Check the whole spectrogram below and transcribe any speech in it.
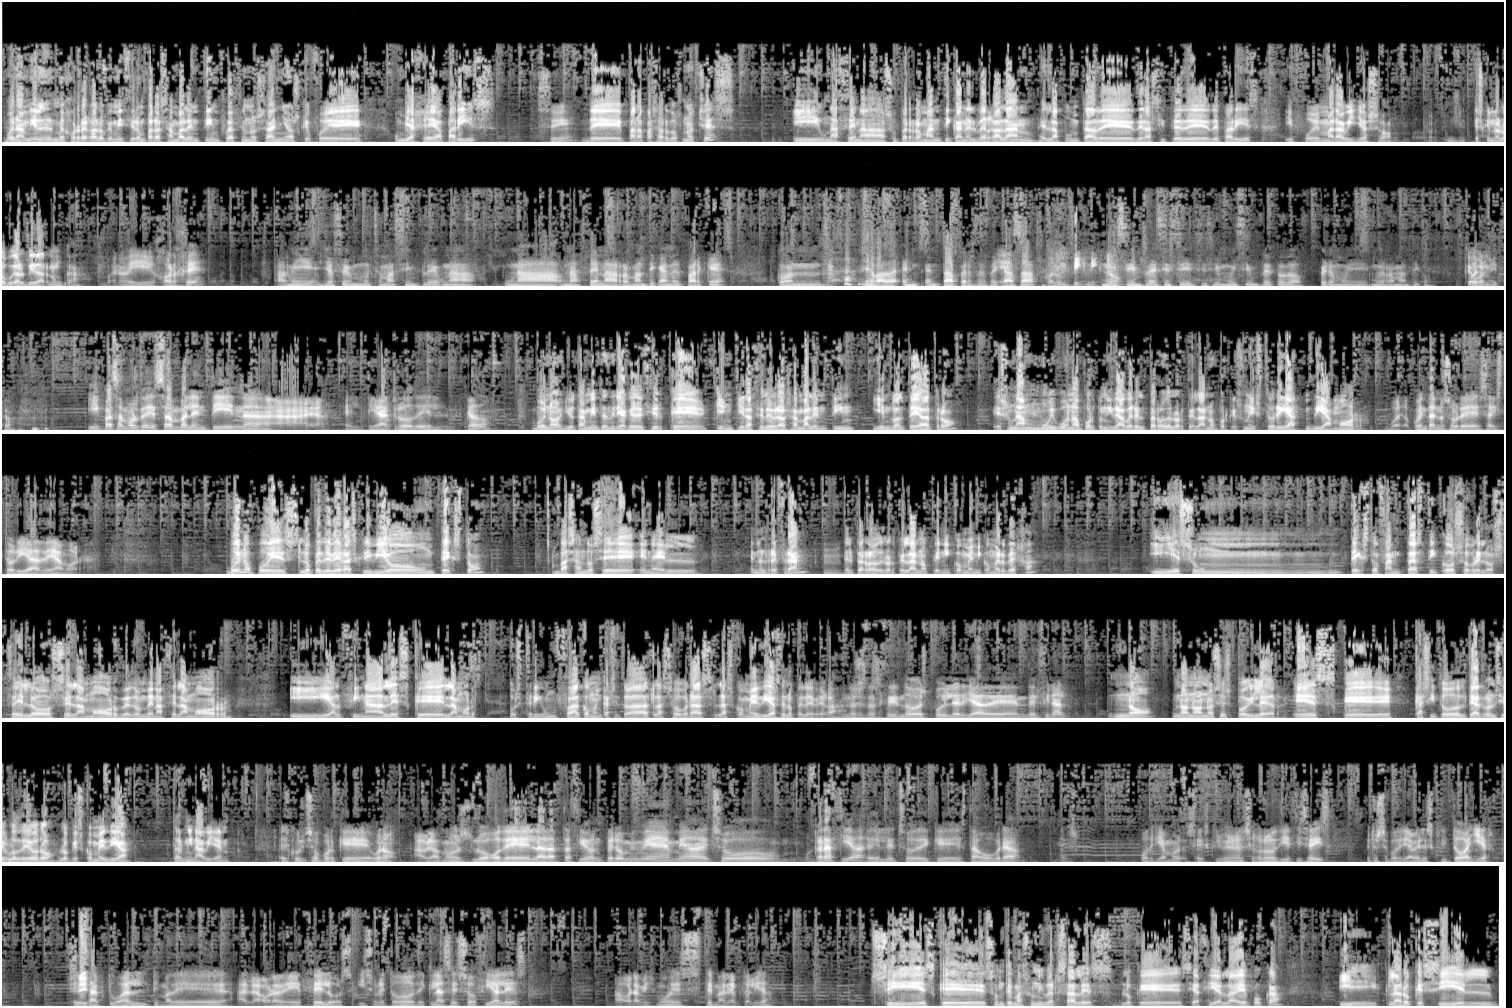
Bueno, a mí el mejor regalo que me hicieron para San Valentín fue hace unos años, que fue un viaje a París Sí. de, para pasar dos noches y una cena súper romántica en el Bergalán, en la punta de, de la Cité de, de París, y fue maravilloso. Es que no lo voy a olvidar nunca. Bueno, y Jorge, A mí, yo soy mucho más simple. Una, una, una cena romántica en el parque con llevada en, en tuppers desde eh, casa. con un picnic, Muy ¿no? simple, sí, sí, sí, sí, muy simple todo, pero muy, muy romántico. Qué Bueno. bonito. Y pasamos de San Valentín a el teatro del mercado. Bueno, yo también tendría que decir que quien quiera celebrar San Valentín yendo al teatro es una muy buena oportunidad ver El perro del hortelano porque es una historia de amor. Bueno, cuéntanos sobre esa historia de amor. Bueno, pues Lope de Vega escribió un texto basándose en el, en el refrán, Mm. El perro del hortelano, que ni come ni comer deja. Y es un texto fantástico sobre los celos, el amor, de dónde nace el amor. Y al final es que el amor pues triunfa como en casi todas las obras, las comedias de Lope de Vega. ¿Nos estás haciendo spoiler ya de- del final? No, no, no, no es spoiler. Es que casi todo el teatro del siglo de oro, lo que es comedia, termina bien. Es curioso porque, bueno, hablamos luego de la adaptación, pero a mí me, me ha hecho gracia el hecho de que esta obra podríamos se escribió en el siglo XVI, pero se podría haber escrito ayer. Sí. Es actual el tema de a la hora de celos y sobre todo de clases sociales. Ahora mismo es tema de actualidad. Sí, es que son temas universales lo que se hacía en la época y claro que sí, el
